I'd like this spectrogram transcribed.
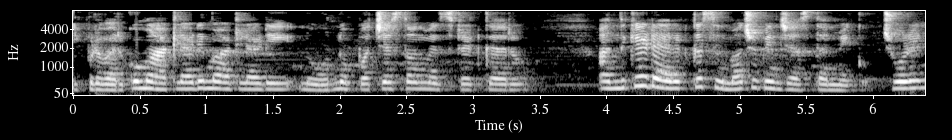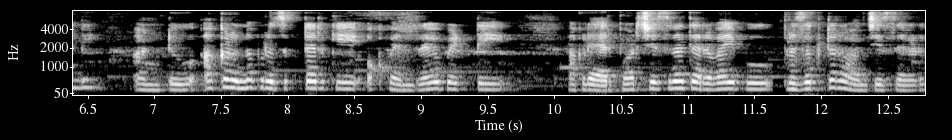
ఇప్పటి వరకు మాట్లాడి మాట్లాడి నోరు నొప్పొచ్చేస్తాం మెజిస్ట్రేట్ గారు. అందుకే డైరెక్ట్గా సినిమా చూపించేస్తాను మీకు. చూడండి. అంటూ అక్కడ ఉన్న ప్రొజెక్టర్కి ఒక పెన్ డ్రైవ్ పెట్టి అక్కడ ఏర్పాటు చేసిన తెరవైపు ప్రొజెక్టర్ ఆన్ చేశాడు.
